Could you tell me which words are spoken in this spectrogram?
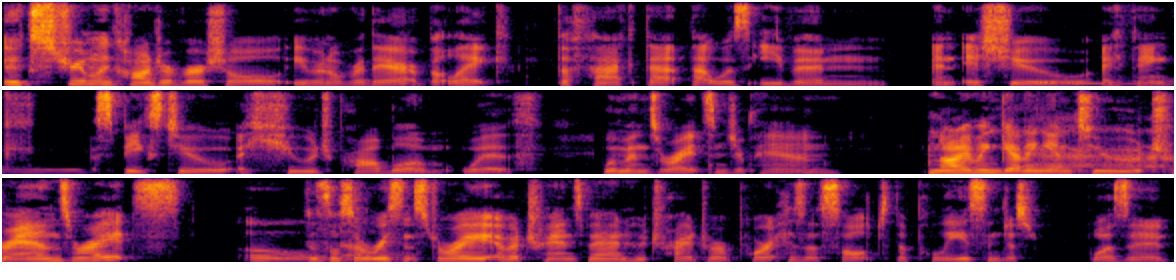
extremely controversial even over there, but like the fact that that was even an issue, I think speaks to a huge problem with women's rights in Japan. Not even getting into trans rights. Oh, There's also no. a recent story of a trans man who tried to report his assault to the police and just wasn't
